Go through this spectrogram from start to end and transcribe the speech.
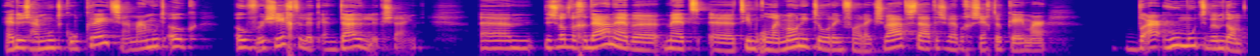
dus hij moet concreet zijn, maar hij moet ook overzichtelijk en duidelijk zijn. Um, dus wat we gedaan hebben met uh, Team Online Monitoring van Rijkswaterstaat is, we hebben gezegd: oké, maar waar, hoe moeten we hem dan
